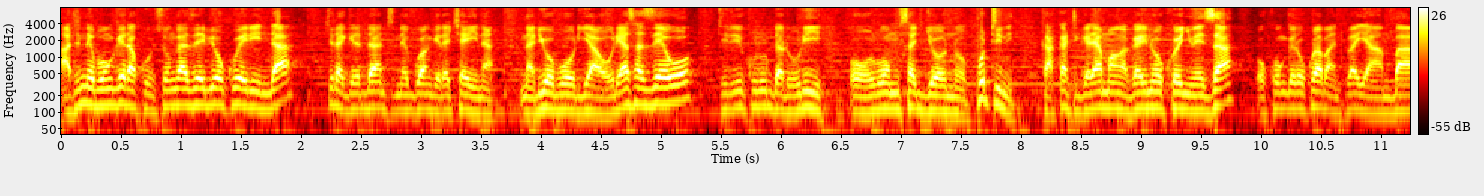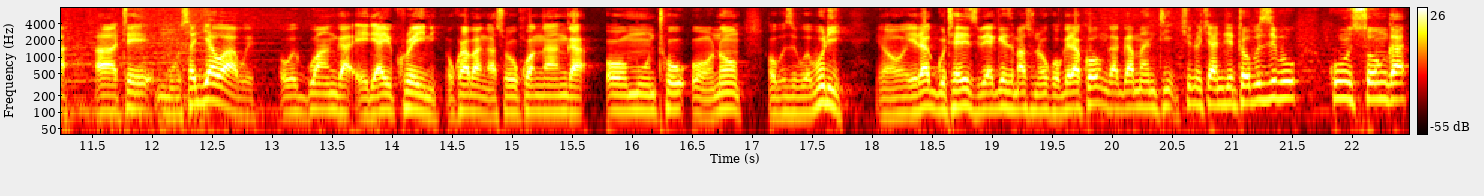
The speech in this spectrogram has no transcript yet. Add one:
ate ne bongera ku nsonga z'ebyokwerinda kiragira ddala nti neggwanga erya china nalyo oba oliawo lyasazeewo tiriri ku ludda luli olw'omusajja ono. Putin kakati gali amawanga galina okwenyweza okwongera okulaba nti bayamba ate mu musajja waabwe ow'eggwanga erya ukraine okulaba nga asobola okwaŋŋanga omuntu ono. Obuzibu bwe buli era guterres byeyagenze maaso n'okwogerako ng'agamba nti kino kyandireeta obuzibu ku nsonga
